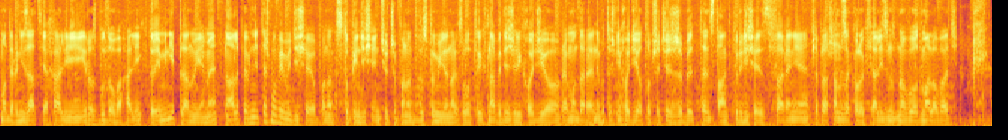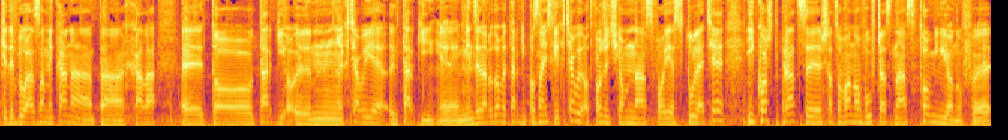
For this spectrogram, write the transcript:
modernizacja hali i rozbudowa hali, której my nie planujemy. No ale pewnie też mówimy dzisiaj o ponad 150 czy ponad 200 milionach złotych, nawet jeżeli chodzi o remont areny, bo też nie chodzi o to przecież, żeby ten stan, który dzisiaj jest w arenie, przepraszam za kolokwializm, znowu odmalować. Kiedy była zamykana ta hala, e, to targi chciały je, targi, e, międzynarodowe targi poznańskie chciały otworzyć ją na swoje stulecie i koszt pracy szacowano wówczas na 100 milionów e,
